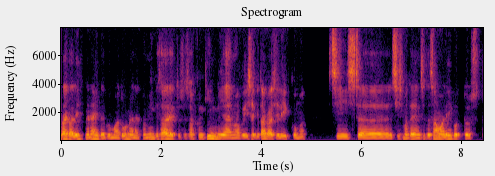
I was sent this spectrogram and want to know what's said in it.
väga lihtne näide, kui ma tunnen, et ma mingis harjutuses hakkan kinni jääma või isegi tagasi liikuma, siis, siis ma teen sedasama liigutust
